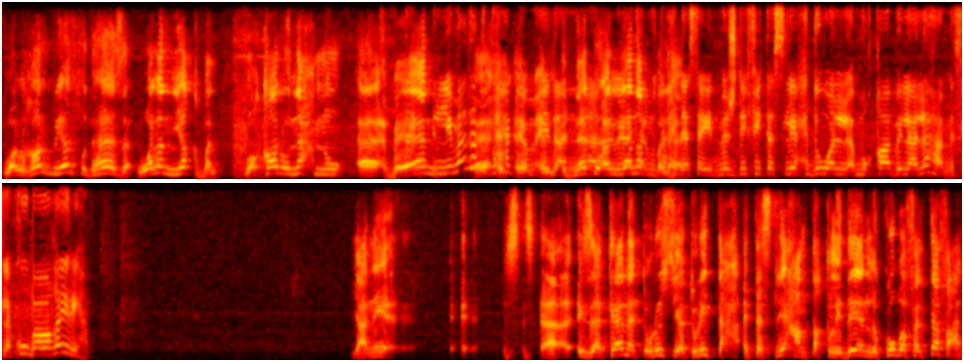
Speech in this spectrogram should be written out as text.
والغرب يرفض هذا ولن يقبل. وقالوا نحن آه، بيان طيب لماذا آه، تتحكم؟ إذا الناتو أن لا نقبل المتحدة هذا. سيد مجدي في تسليح دول مقابلة لها مثل كوبا وغيرها. يعني آه، إذا كانت روسيا تريد تسليحا تقليديا لكوبا فلتفعل.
